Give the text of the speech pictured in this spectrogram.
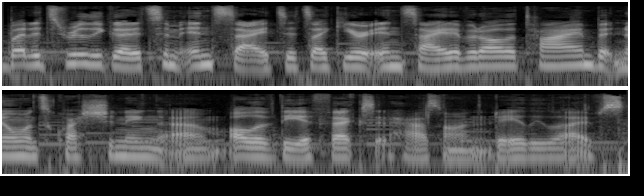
but it's really good. It's some insights. It's like you're inside of it all the time, but no one's questioning um, all of the effects it has on daily lives.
